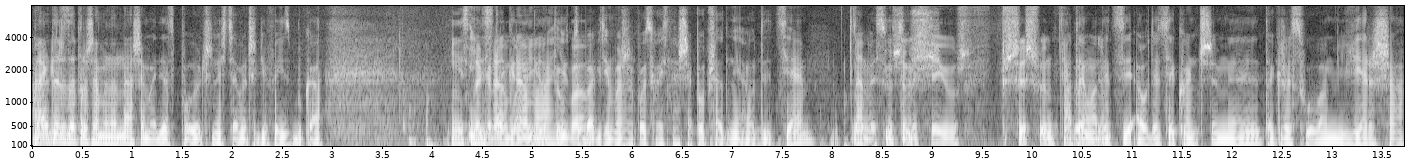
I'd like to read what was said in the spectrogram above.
Ale Tak też zapraszamy na nasze media społecznościowe, czyli Facebooka, Instagrama, Instagrama, YouTube'a. YouTube'a, gdzie można posłuchać nasze poprzednie audycje. A my słyszymy się już w przyszłym A tygodniu. tę audycję, audycję kończymy także słowami wiersza,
